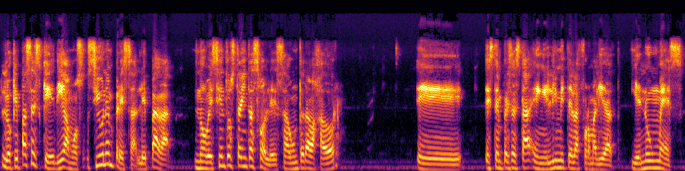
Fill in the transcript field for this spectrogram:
lo que pasa es que, digamos, si una empresa le paga 930 soles a un trabajador, eh, esta empresa está en el límite de la formalidad y en un mes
